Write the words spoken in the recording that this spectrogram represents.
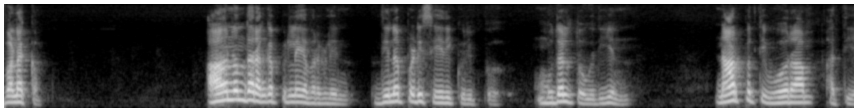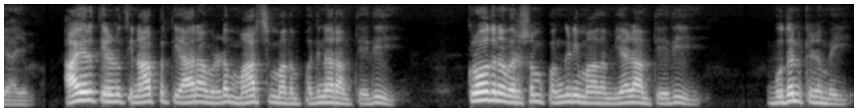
வணக்கம். ஆனந்த ரங்கப்பிள்ளை அவர்களின் தினப்படி செய்திக்குறிப்பு முதல் தொகுதியின் நாற்பத்தி ஓராம் அத்தியாயம். ஆயிரத்தி எழுநூற்றி நாற்பத்தி ஆறாம் வருடம் மார்ச் மாதம் பதினாறாம் தேதி குரோதன வருஷம் பங்குனி மாதம் ஏழாம் தேதி புதன்கிழமை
